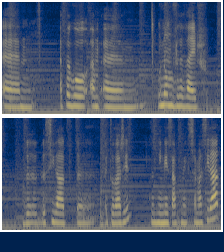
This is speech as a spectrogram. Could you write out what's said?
uh, apagou o nome verdadeiro de, da cidade uh, a toda a gente portanto ninguém sabe como é que se chama a cidade,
